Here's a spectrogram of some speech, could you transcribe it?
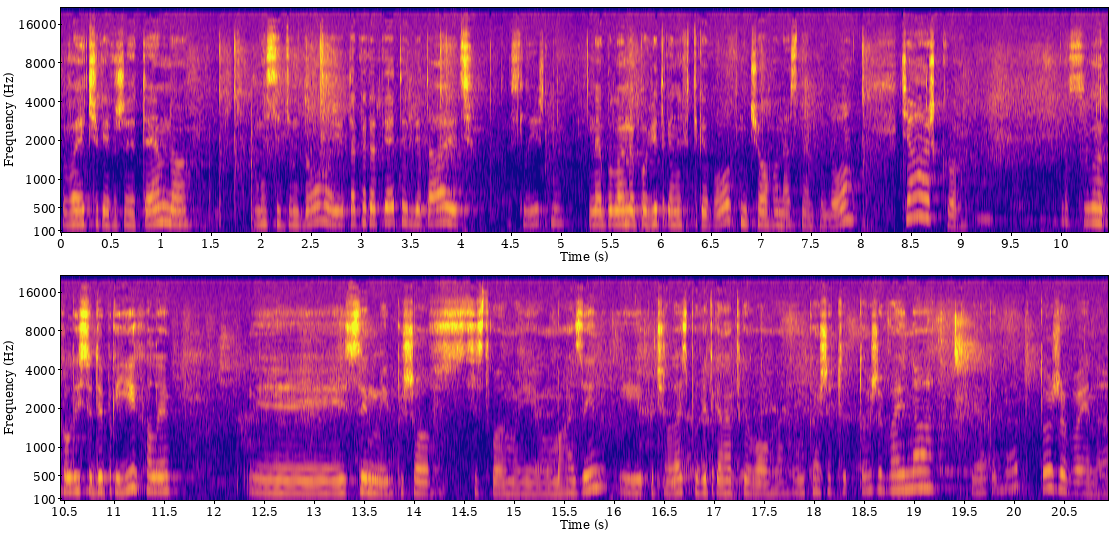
ввечері вже темно. Ми сидимо вдома і так ракети літають. Слышно. Не було ні повітряних тривог, нічого у нас не було. Тяжко. Особливо, коли сюди приїхали, е, син мій пішов з сестрою моєю в магазин і почалась повітряна тривога. Він каже, тут теж війна. Я кажу, да, тут теж війна.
